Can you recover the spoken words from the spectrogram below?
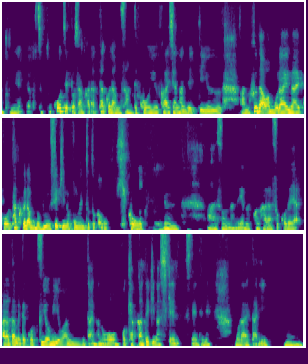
あとね、やっぱちょっとコーチェットさんからタクラムさんってこういう会社なんでっていう、あの、普段はもらえない、こう、タクラムの分析のコメントとかも、こう、ね。うん。ああ、そうなんだ。やっぱだからそこで改めてこう強み弱みみたいなのをこう客観的な視点、視点でね、もらえたり、うん。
